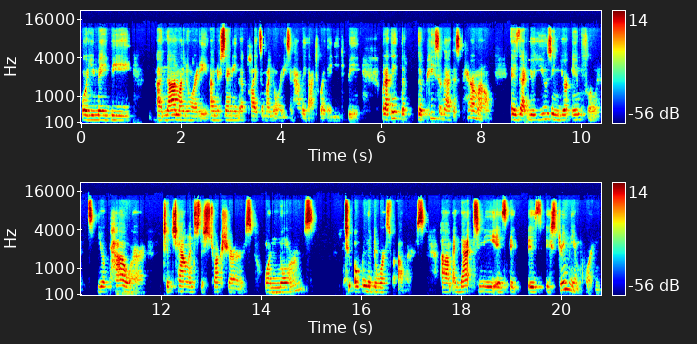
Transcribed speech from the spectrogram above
or you may be a non-minority, understanding the plights of minorities and how they got to where they need to be. But I think the, the piece of that that's paramount is that you're using your influence, your power to challenge the structures or norms to open the doors for others. Um, and that to me is, is extremely important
